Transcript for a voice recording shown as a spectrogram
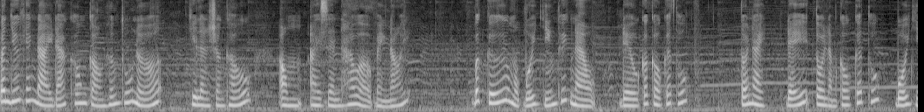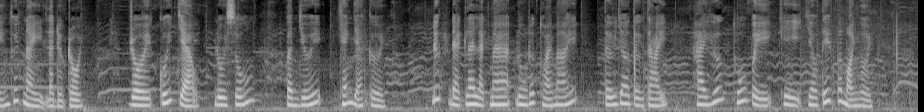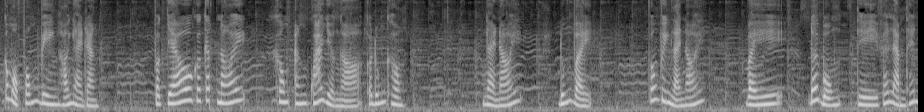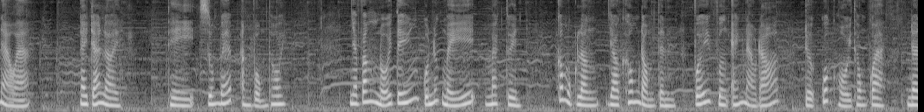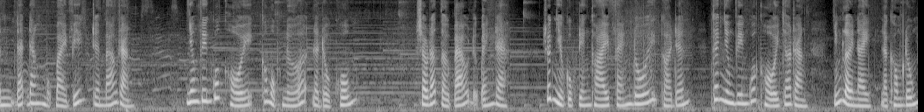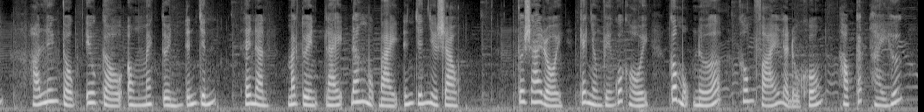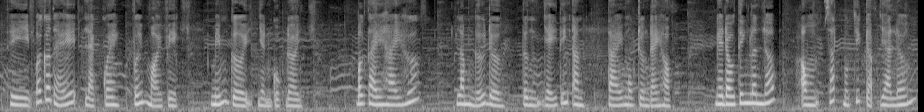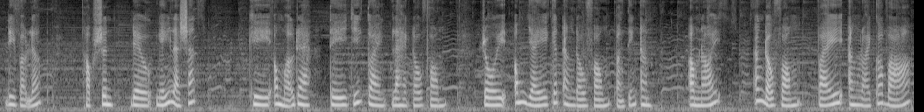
Bên dưới khán đài đã không còn hứng thú nữa. Khi lên sân khấu, ông Eisenhower bèn nói Bất cứ một buổi diễn thuyết nào đều có câu kết thúc. Tối nay, để tôi làm câu kết thúc buổi diễn thuyết này là được rồi. Rồi cúi chào, lui xuống, bên dưới khán giả cười. Đức Đạt Lai Lạt Ma luôn rất thoải mái, tự do tự tại, hài hước, thú vị khi giao tiếp với mọi người. Có một phóng viên hỏi ngài rằng, Phật giáo có cách nói không ăn quá giờ ngọ, có đúng không? Ngài nói, đúng vậy. Phóng viên lại nói, vậy đói bụng thì phải làm thế nào ạ? À? Ngài trả lời, thì xuống bếp ăn vụng thôi. Nhà văn nổi tiếng của nước Mỹ, Mark Twain, có một lần do không đồng tình với phương án nào đó được quốc hội thông qua nên đã đăng một bài viết trên báo rằng nhân viên quốc hội có một nửa là đồ khốn. Sau đó tờ báo được bán ra. Rất nhiều cuộc điện thoại phản đối gọi đến. Các nhân viên quốc hội cho rằng những lời này là không đúng. Họ liên tục yêu cầu ông Mark Twain đính chính. Thế nên, Mark Twain lại đăng một bài đính chính như sau. Tôi sai rồi, các nhân viên quốc hội có một nửa không phải là đồ khốn. Học cách hài hước thì mới có thể lạc quan với mọi việc, mỉm cười nhìn cuộc đời. Bậc thầy hài hước Lâm Ngữ Đường từng dạy tiếng Anh tại một trường đại học. Ngày đầu tiên lên lớp, Ông xách một chiếc cặp da lớn đi vào lớp. Học sinh đều nghĩ là sách. Khi ông mở ra thì chỉ toàn là hạt đậu phộng. Rồi ông dạy cách ăn đậu phộng bằng tiếng Anh. Ông nói, ăn đậu phộng phải ăn loại có vỏ.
